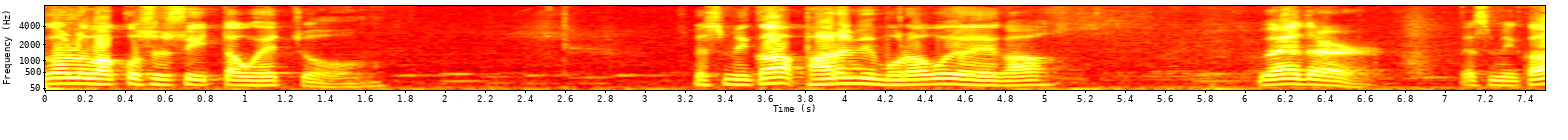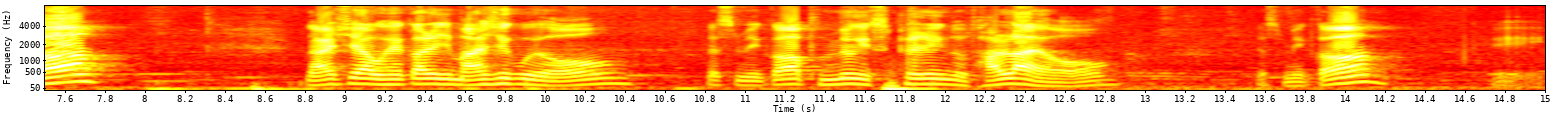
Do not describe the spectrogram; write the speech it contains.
이걸로 바꿔 쓸 수 있다고 했죠. 됐습니까? 발음이 뭐라고요, 얘가? weather. 됐습니까? 날씨하고 헷갈리지 마시고요. 됐습니까? 분명히 스펠링도 달라요. 됐습니까? 오케이.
